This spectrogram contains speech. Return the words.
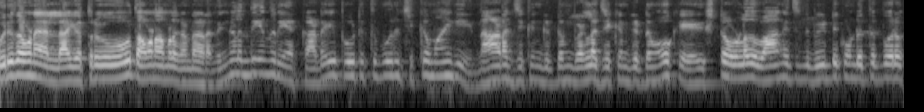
ഒരു തവണയല്ല എത്രയോ തവണ നമ്മൾ കണ്ടതാണ്. നിങ്ങൾ എന്ത് ചെയ്യുന്നറിയാം കടയിൽ പോയിട്ട് ഇതുപോലും ചിക്കൻ വാങ്ങി. നാടൻ ചിക്കൻ കിട്ടും വെള്ള ചിക്കൻ കിട്ടും. ഓക്കെ ഇഷ്ടമുള്ളത് വാങ്ങിച്ചിട്ട് വീട്ടിൽ കൊണ്ട് ഇതുപോലും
